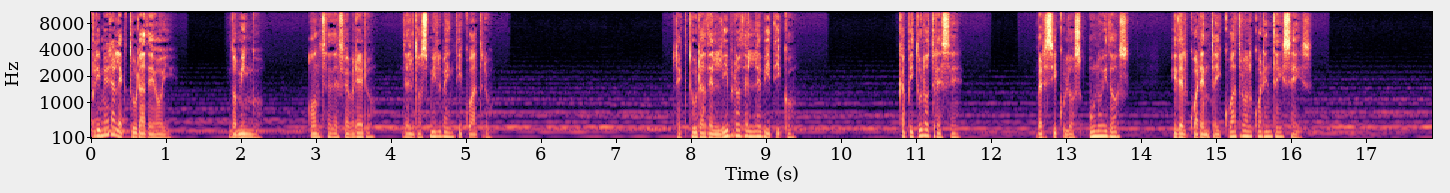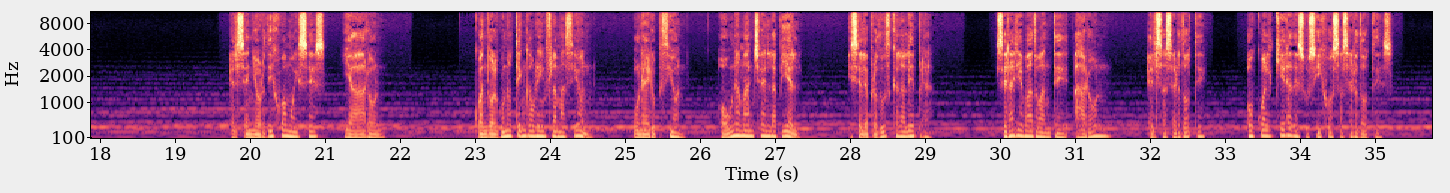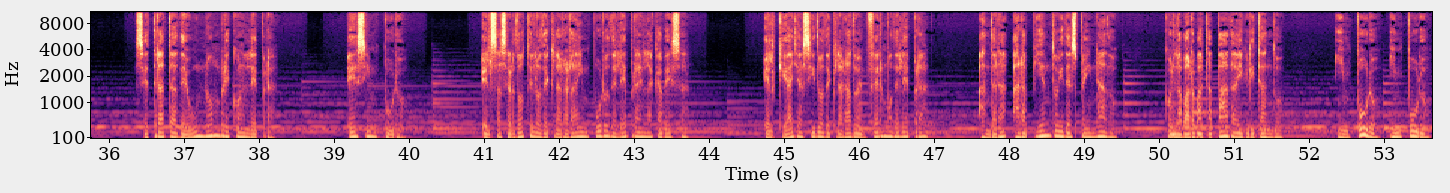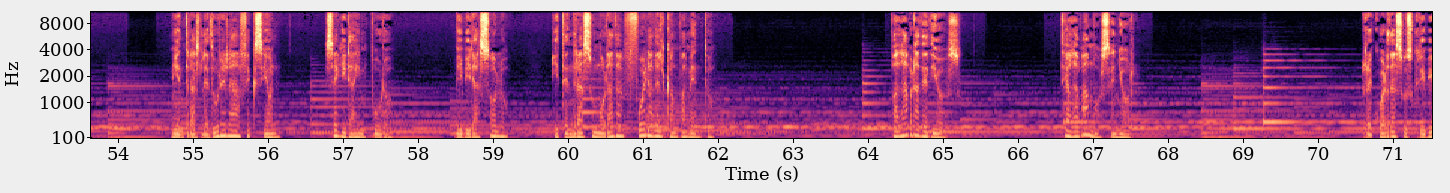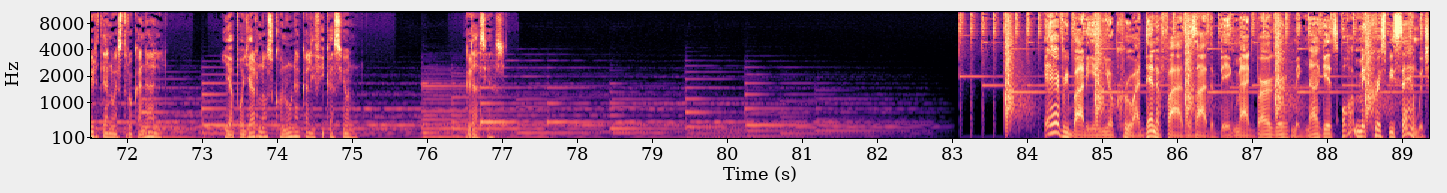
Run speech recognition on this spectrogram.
Primera lectura de hoy, domingo, 11 de febrero del 2024. Lectura del libro del Levítico, capítulo 13, versículos 1 y 2 y del 44 al 46. El Señor dijo a Moisés y a Aarón, Cuando alguno tenga una inflamación, una erupción o una mancha en la piel y se le produzca la lepra, será llevado ante Aarón, el sacerdote, o cualquiera de sus hijos sacerdotes. Se trata de un hombre con lepra. Es impuro. El sacerdote lo declarará impuro de lepra en la cabeza. El que haya sido declarado enfermo de lepra andará harapiento y despeinado, con la barba tapada y gritando, impuro, impuro. Mientras le dure la afección, seguirá impuro. Vivirá solo y tendrá su morada fuera del campamento. Palabra de Dios. Te alabamos, Señor. Recuerda suscribirte a nuestro canal y apoyarnos con una calificación. Gracias. Everybody in your crew identifies as either Big Mac Burger, McNuggets, or McCrispy Sandwich.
